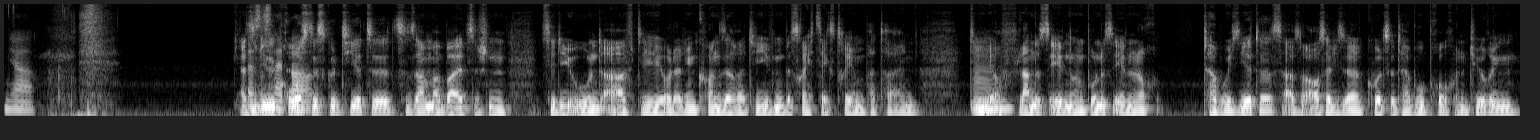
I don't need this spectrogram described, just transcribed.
ja. Also ist diese halt groß diskutierte Zusammenarbeit zwischen CDU und AfD oder den konservativen bis rechtsextremen Parteien, die Mhm. auf Landesebene und Bundesebene noch tabuisiert ist, also außer dieser kurze Tabubruch in Thüringen,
